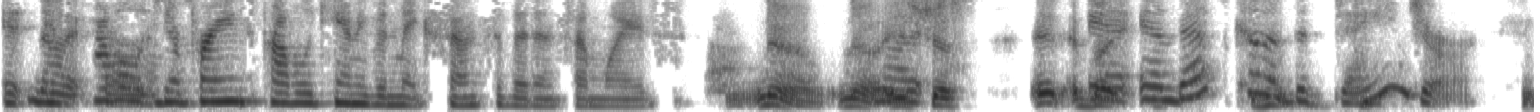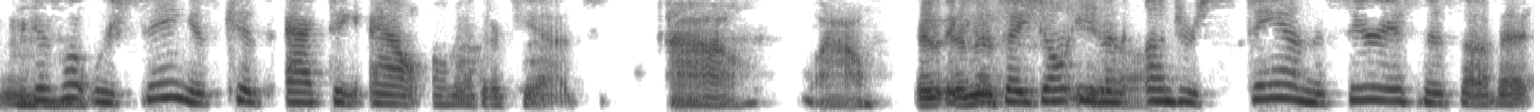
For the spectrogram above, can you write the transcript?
It, it's probably first. their brains probably can't even make sense of it in some ways. No, no, not it's just. It, but, and, and, that's kind of the danger mm-hmm. because what we're seeing is kids acting out on other kids. Oh, Wow. And, because and they don't even yeah. understand the seriousness of it.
